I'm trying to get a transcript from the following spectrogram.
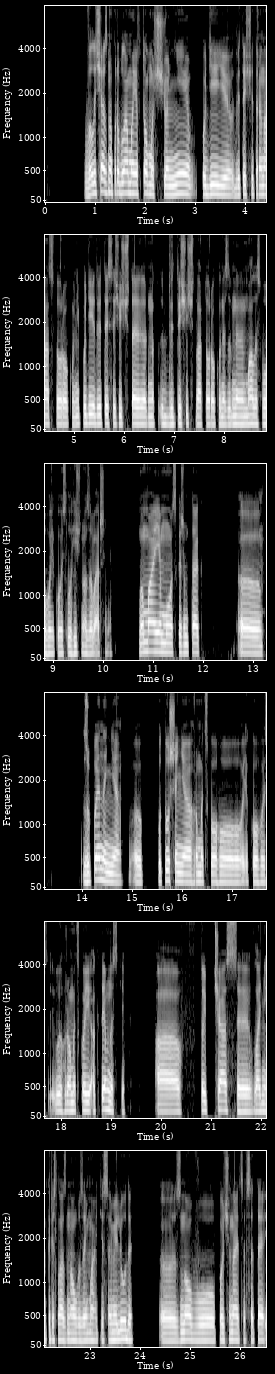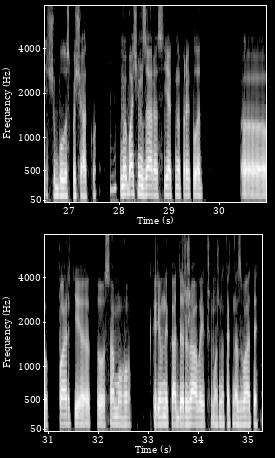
Величезна проблема є в тому, що ні події 2013 року, ні події 2014, 2004 року не, не мали свого якогось логічного завершення. Ми маємо, скажімо так, е, зупинення, е, потушення громадського якогось громадської активності. А в той час е, владні крісла знову займають ті самі люди. е, Знову починається все те, що було спочатку. Ми бачимо зараз, як, наприклад, е, партія того самого керівника держави, якщо можна так назвати,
